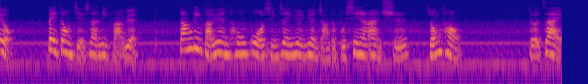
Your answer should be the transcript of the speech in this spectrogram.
六、被动解散立法院。当立法院通过行政院院长的不信任案时，总统得在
